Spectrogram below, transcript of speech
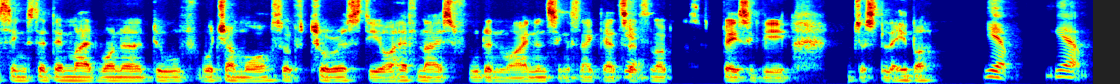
things that they might want to do, which are more sort of touristy or have nice food and wine and things like that. So yeah. it's not basically just labor. Yep. Yep.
